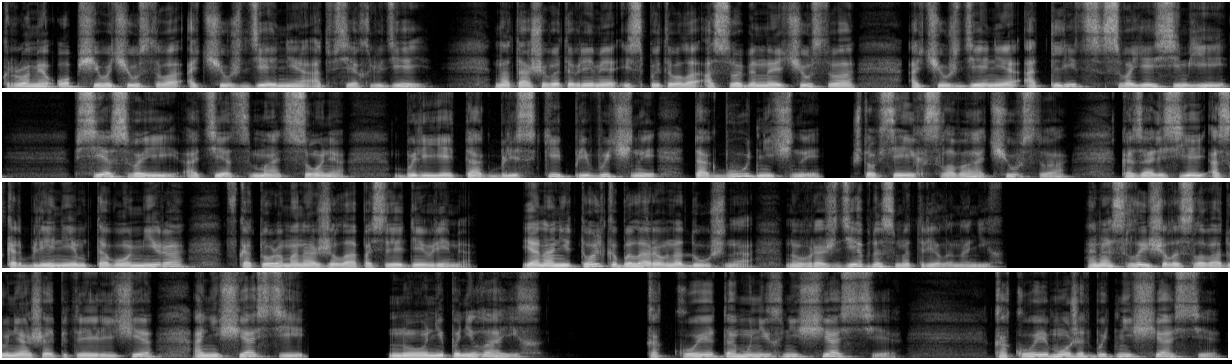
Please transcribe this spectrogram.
Кроме общего чувства отчуждения от всех людей, Наташа в это время испытывала особенное чувство отчуждения от лиц своей семьи. Все свои, отец, мать, Соня, были ей так близки, привычны, так будничны, что все их слова, чувства казались ей оскорблением того мира, в котором она жила последнее время. И она не только была равнодушна, но враждебно смотрела на них. Она слышала слова Дуняши о Петре Ильиче, о несчастье, но не поняла их. Какое там у них несчастье? Какое может быть несчастье?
